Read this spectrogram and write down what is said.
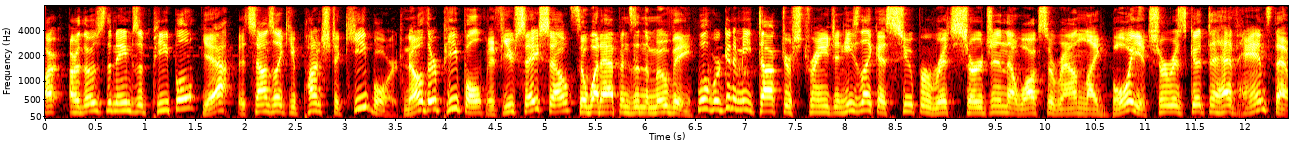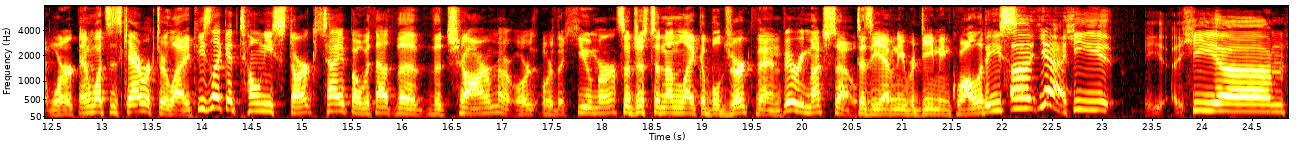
Are, are those the names of people? Yeah. It sounds like you punched a keyboard. No, they're people. If you say so. So what happens in the movie? Well, we're gonna meet Doctor Strange, and he's like a super rich surgeon that walks around like, boy, it sure is good to have hands that work. And what's his character like? He's like a Tony Stark type, but without the, the charm or, or, or the humor. So just an unlikable jerk then? Very much so. Does he have any redeeming qualities? Uh, yeah, he, he, um,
